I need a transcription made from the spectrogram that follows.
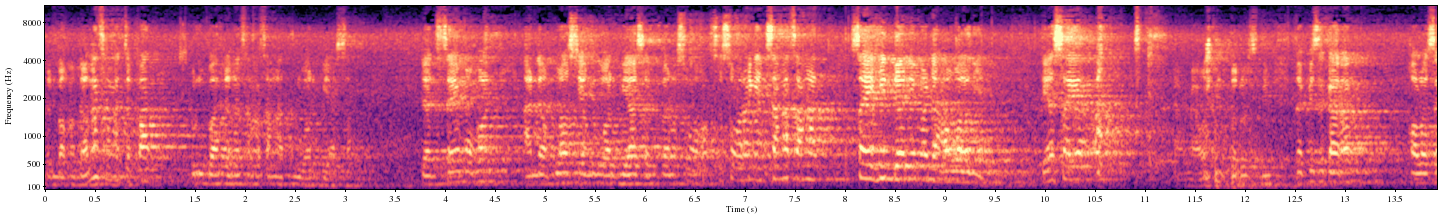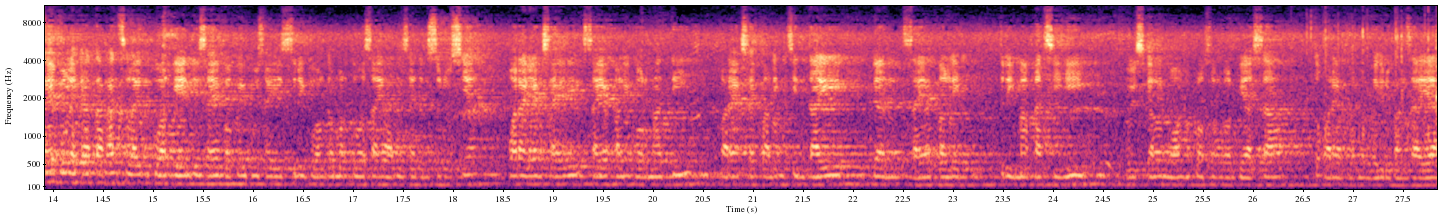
dan bahkan dengan sangat cepat berubah dengan sangat-sangat luar biasa. Dan saya mohon Anda plus yang luar biasa kepada seseorang yang sangat-sangat saya hindari pada awalnya. Ya saya ah, terus nih. Tapi sekarang kalau saya boleh katakan selain keluarga ini saya, bapak ibu saya, istri, keluarga mertua saya, adik saya dan seterusnya, orang yang saya saya paling hormati, orang yang saya paling cintai dan saya paling terima kasihi. Bapak sekalian mohon aplaus luar biasa untuk orang yang telah kehidupan saya,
